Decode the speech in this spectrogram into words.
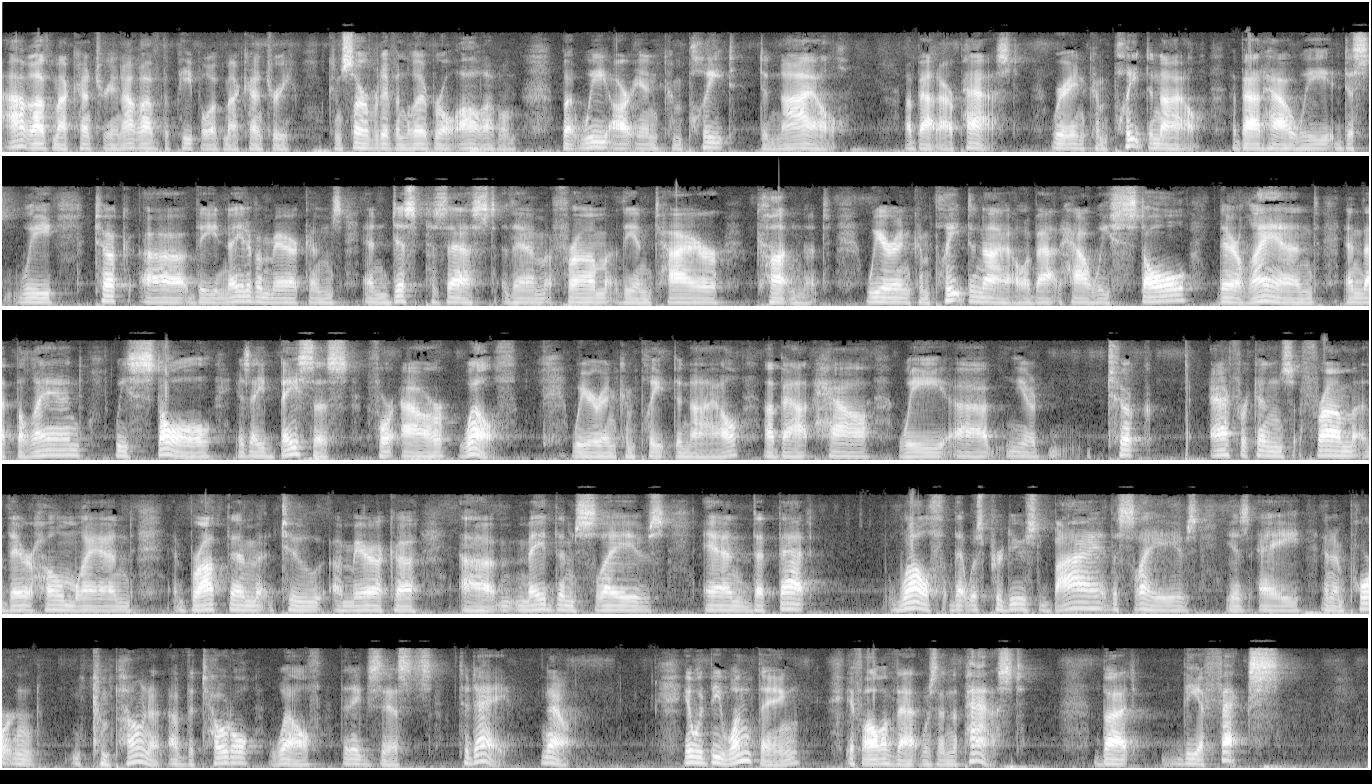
I love my country and I love the people of my country conservative and liberal, all of them. But we are in complete denial about our past. We're in complete denial about how we dis- we took uh, the Native Americans and dispossessed them from the entire continent. We are in complete denial about how we stole their land and that the land we stole is a basis for our wealth. We're in complete denial about how we, uh, you know, took Africans from their homeland and brought them to America, uh, made them slaves, and that that wealth that was produced by the slaves is a an important component of the total wealth that exists today. Now, it would be one thing if all of that was in the past, but the effects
